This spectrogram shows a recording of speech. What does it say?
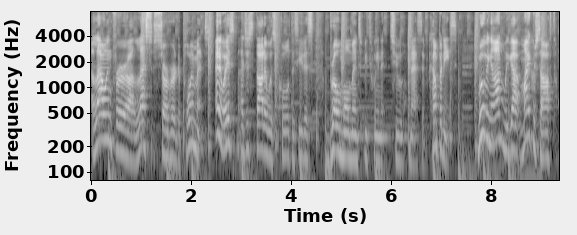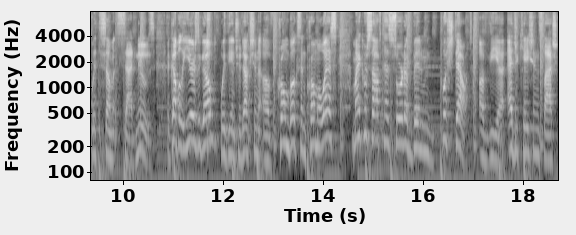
allowing for uh, less server deployment. Anyways, I just thought it was cool to see this bro moment between two massive companies. Moving on, we got Microsoft with some sad news. A couple of years ago, with the introduction of Chromebooks and Chrome OS, Microsoft has sort of been pushed out of the uh, education slash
